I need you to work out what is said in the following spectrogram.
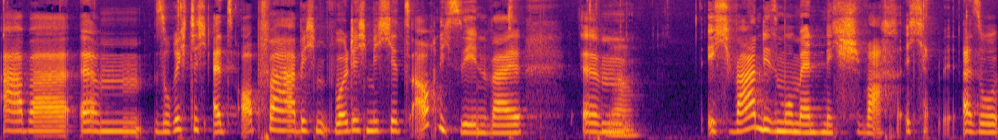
Aber ähm, so richtig als Opfer habe ich, wollte ich mich jetzt auch nicht sehen, weil ähm, ja. ich war in diesem Moment nicht schwach. Ich, also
